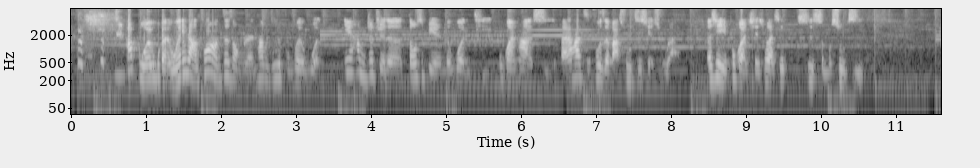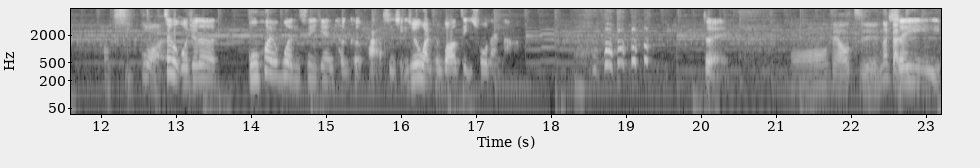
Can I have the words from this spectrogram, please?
他不会问。我跟你讲，通常这种人他们就是不会问，因为他们就觉得都是别人的问题，不关他的事，反正他只负责把数字写出来，而且也不管写出来是是什么数字。好奇怪，这个我觉得不会问是一件很可怕的事情，就是完全不知道自己错在哪。对，哦，了解。那感所觉以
